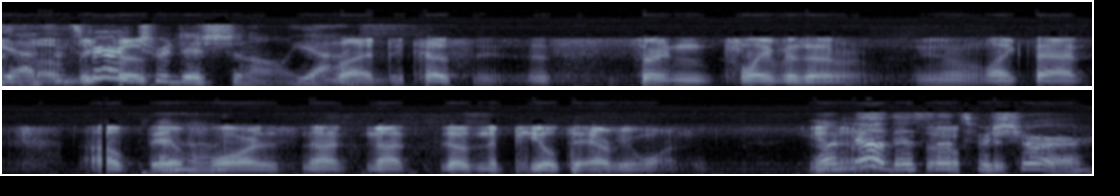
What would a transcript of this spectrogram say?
Yes, uh, it's very because- traditional. Yes. Right, because certain flavors are, you know, like that out there Uh-huh. for it. It's not, not doesn't appeal to everyone. you oh know. no, that's So that's for sure.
